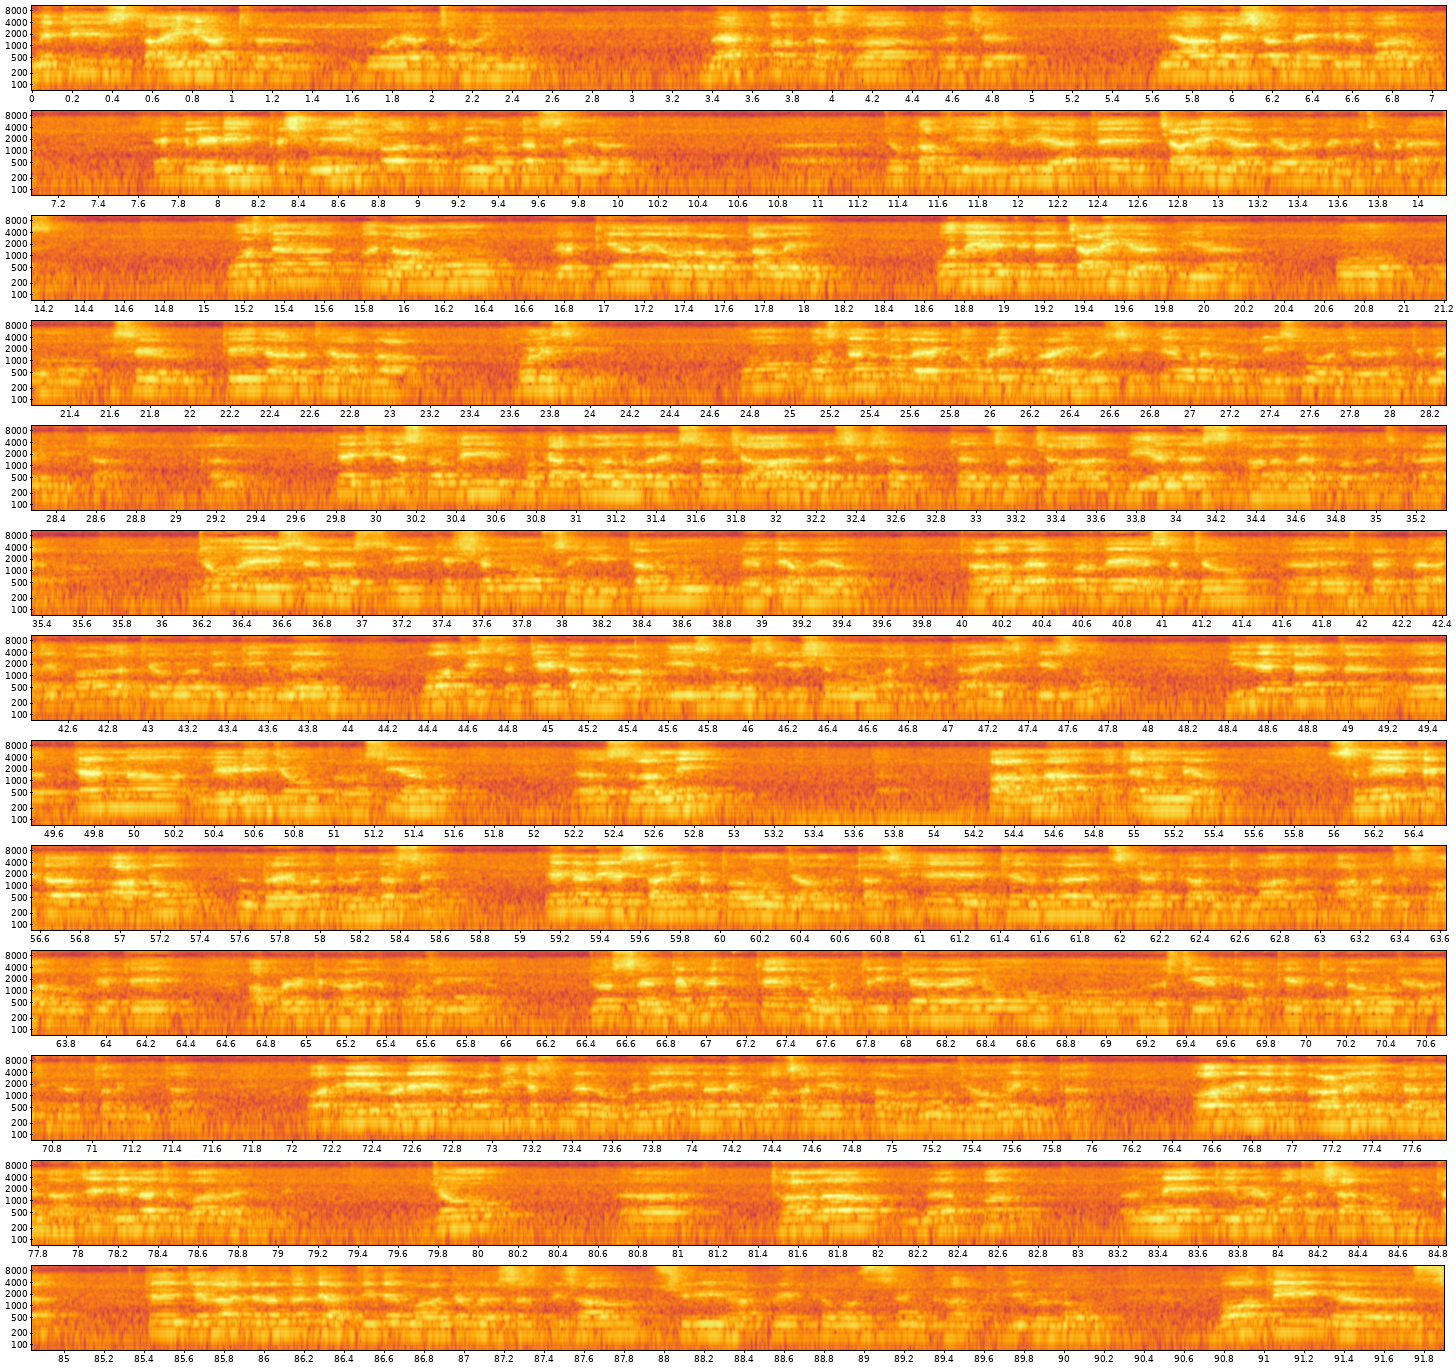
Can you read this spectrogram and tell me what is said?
ਮਿਤੀ 27/8/2024 ਨੂੰ ਮਹਿਤਪੁਰ ਕਸਬਾ ਵਿੱਚ ਪੰਜਾਬ ਨੈਸ਼ਨਲ ਬੈਂਕ ਦੇ ਬਾਹਰੋਂ ਇੱਕ ਲੇਡੀ ਕਸ਼ਮੀਰ ਕੌਰ ਪਤਨੀ ਮੱਗਰ ਸਿੰਘ ਜੋ ਕਾਫੀ ਏਜਡ ਵੀ ਹੈ ਤੇ 40000 ਰੁਪਏ ਉਹਨੇ ਬੈਂਕ ਚੋਂ ਕਢਾਇਆ ਸੀ। ਉਸ ਦਿਨ ਕੋਈ ਨਾਮ ਨੂੰ ਵਿਅਕਤੀਆਂ ਨੇ ਔਰ ਔਰਤਾਂ ਨੇ ਉਹਦੇ ਜਿਹੜੇ 40000 ਰੁਪਏ ਆ, ਉਹ ਕਿਸੇ ਤੇਜ਼ਦਾਰ ਹਥਿਆਰ ਨਾਲ ਖੋਲੇ ਸੀਗੇ। ਉਹ ਉਸ ਦਿਨ ਤੋਂ ਲੈ ਕੇ ਉਹ ਬੜੀ ਘਬਰਾਈ ਹੋਈ ਸੀ ਤੇ ਉਹਨੇ ਫਿਰ ਪੁਲਿਸ ਨੂੰ ਅੱਜ ਇੰਟੀਮੇਟ ਕੀਤਾ। ਕੱਲ ਤੇ ਜਿਹਦੇ ਸੰਬੰਧੀ ਮੁਕੱਦਮਾ ਨੰਬਰ 104 ਅੰਡਰ ਸੈਕਸ਼ਨ 304 ਬੀਐਨਐਸ ਥਾਣਾ ਮਹਿਤਪੁਰ ਦਰਜ ਕਰਾਇਆ। ਜੋ ਇਸ ਇਨਵੈਸਟੀਗੇਸ਼ਨ ਨੂੰ ਸੰਗੀਤਾਂ ਨੂੰ ਲੈਂਦੇ ਹੋਇਆ ਥਾਣਾ ਮਹਿਤਪੁਰ ਦੇ ਐਸਐਚਓ ਇੰਸਪੈਕਟਰ ਅਜੇਪਾਲ ਅਤੇ ਉਹਨਾਂ ਦੀ ਟੀਮ ਨੇ ਬਹੁਤ ਹੀ ਸੱਜੇ ਢੰਗ ਨਾਲ ਇਸ ਇਨਵੈਸਟੀਗੇਸ਼ਨ ਨੂੰ ਹੱਲ ਕੀਤਾ। ਇਸ ਕੇਸ ਨੂੰ ਜਿਹਦੇ ਤਹਿਤ ਤਿੰਨ ਲੇਡੀ ਜੋ ਪ੍ਰਵਾਸੀ ਹਨ ਸਲਾਨੀ, ਭਾਵਨਾ ਅਤੇ ਅਨੰਨਿਆ ਸਮੇਤ ਇੱਕ ਆਟੋ ਡਰਾਈਵਰ ਦਵਿੰਦਰ ਸਿੰਘ ਇਹਨਾਂ ਨੇ ਇਸ ਸਾਰੀ ਘਟਨਾ ਨੂੰ ਅੰਜਾਮ ਦਿੱਤਾ ਸੀ ਕਿ ਇੱਥੇ ਉਹਦੇ ਨਾਲ ਇਨਸੀਡੈਂਟ ਕਰਨ ਤੋਂ ਬਾਅਦ ਆਟੋ 'ਚ ਸਵਾਰ ਹੋ ਕੇ ਤੇ ਆਪਣੇ ਟਿਕਾਣੇ ਤੇ ਪਹੁੰਚ ਗਈਆਂ ਜੋ ਸਾਇੰਟੀਫਿਕ ਤੇ ਆਧੁਨਿਕ ਤਰੀਕਿਆਂ ਨਾਲ ਇਹਨੂੰ ਇਨਵੈਸਟੀਗੇਟ ਕਰਕੇ ਇਹਨਾਂ ਨੂੰ ਜਿਹੜਾ ਅੱਜ ਗ੍ਰਿਫਤਾਰ ਕੀਤਾ। ਔਰ ਇਹ ਬੜੇ ਅਪਰਾਧੀ ਕਿਸਮ ਦੇ ਲੋਕ ਨੇ, ਇਹਨਾਂ ਨੇ ਬਹੁਤ ਸਾਰੀਆਂ ਘਟਨਾਵਾਂ ਨੂੰ ਅੰਜਾਮ ਵੀ ਦਿੱਤਾ। ਔਰ ਇਹਨਾਂ ਦੇ ਪੁਰਾਣੇ ਵੀ ਮੁਕੱਦਮੇ ਦਰਜ ਹੈ, ਜੇਲ੍ਹਾਂ 'ਚੋਂ ਬਾਹਰ ਆਏ ਹੋਏ ਨੇ। ਜੋ ਥਾਣਾ ਮਹਿਤਪੁਰ ਨੇ ਟੀਮ ਨੇ ਬਹੁਤ ਅੱਛਾ ਕੰਮ ਕੀਤਾ। ਤੇ ਜ਼ਿਲ੍ਹਾ ਜਲੰਧਰ ਦਿਹਾਤੀ ਦੇ ਮਾਨਯੋਗ ਐਸਐਸਪੀ ਸਾਹਿਬ ਸ਼੍ਰੀ ਹਰਪ੍ਰੀਤ ਕੰਵਰ ਸਿੰਘ ਖੱਕ ਜੀ ਵੱਲੋਂ ਬਹੁਤ ਹੀ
